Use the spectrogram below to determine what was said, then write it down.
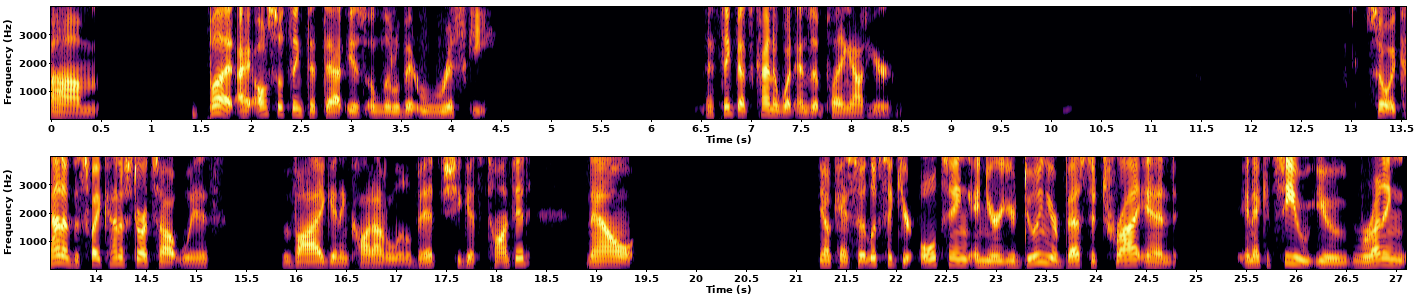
Um, but I also think that that is a little bit risky. I think that's kind of what ends up playing out here. So it kind of this fight kind of starts out with Vi getting caught out a little bit. She gets taunted. Now, okay, so it looks like you're ulting and you're you're doing your best to try and and I can see you you running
